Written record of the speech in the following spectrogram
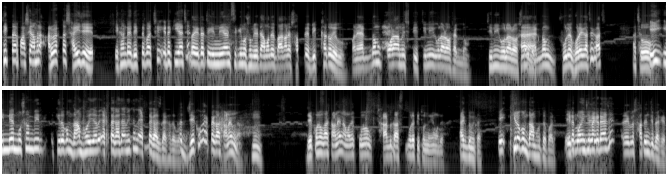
ঠিক তার পাশে আমরা আরও একটা সাইজের এখানটায় দেখতে পাচ্ছি এটা কি আছে? না, এটা হচ্ছে ইন্ডিয়ান সিকিম মৌসুমি এটা আমাদের বাগানের সবথেকে বিখ্যাত লেবু। মানে একদম কড়া মিষ্টি চিনি গোলা রস একদম। চিনি গোলা রস হ্যাঁ একদম ফুলে ভরে গেছে গাছ। আচ্ছা এই ইন্ডিয়ান মোসাম্বির কীরকম দাম হয়ে যাবে? একটা গাছ আমি এখানে একটা গাছ দেখাতে বলব যে কোনো একটা গাছ আনেন না। হুম। যে কোনো গাছ আনেন আমাদের কোনো ছাট গাছ বলে কিছু নেই আমাদের। একদমই তাই। এই কীরকম দাম হতে পারে? এটা কয় ইঞ্চি প্যাকেটে আছে? এগুলো সাত ইঞ্চি প্যাকেট।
